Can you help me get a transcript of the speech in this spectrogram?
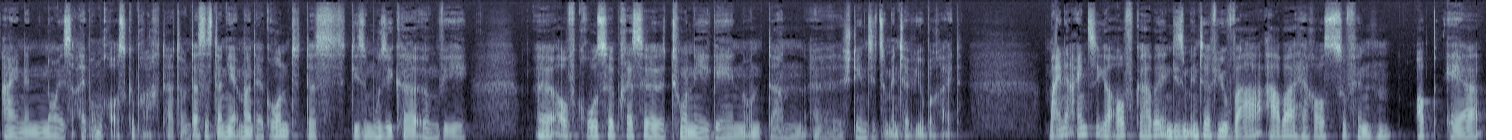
ein neues Album rausgebracht hatte. Und das ist dann ja immer der Grund, dass diese Musiker irgendwie äh, auf große Pressetournee gehen und dann äh, stehen sie zum Interview bereit. Meine einzige Aufgabe in diesem Interview war aber herauszufinden, ob er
